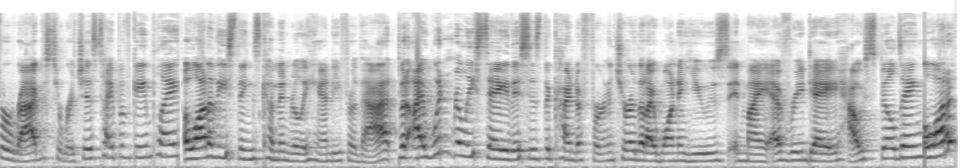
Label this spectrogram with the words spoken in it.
for rags to riches type of gameplay. A lot of these things come in really handy for that, but I wouldn't really say this is the kind of furniture that I want to use in my everyday house building. A lot of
